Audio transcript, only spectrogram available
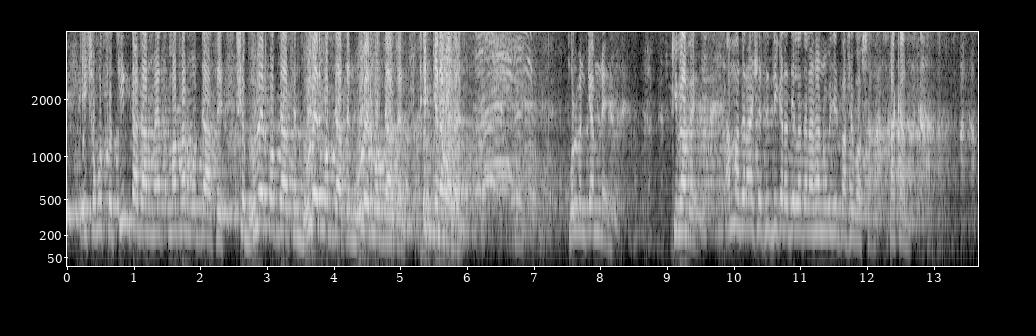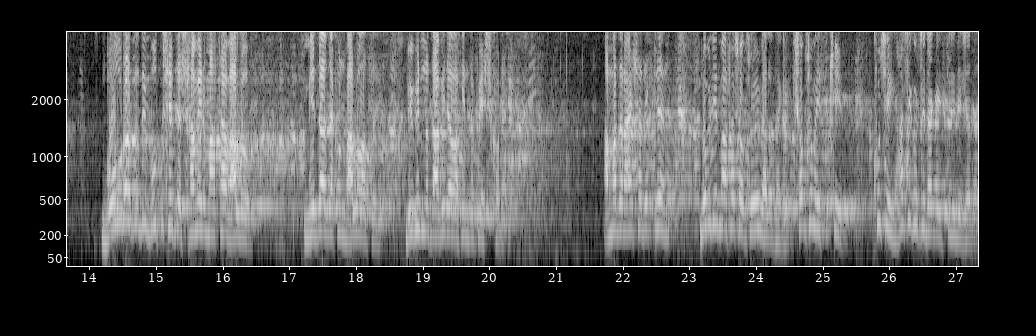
এই সমস্ত চিন্তা যার মাথা- মাথার মধ্যে আছে, সে ভুলের মধ্যে আছেন, ভুলের মধ্যে আছেন, ভুলের মধ্যে আছেন। ঠিক কিনা বলেন? বলবেন কেমনে? কীভাবে? আমাদের আয়সা সিদ্দিকারা দিল্লা তালা নবীজির পাশে বসা, তাকান। বউরা যদি বুঝছে যে স্বামীর মাথা ভালো, মেজাজ এখন ভালো আছে, বিভিন্ন দাবি দাওয়া কিন্তু পেশ করে। আমাদের আয়সা দেখছেন, নবীজির মাথা সবসময় ভালো থাকে, সবসময় স্থির, খুশি হাসি খুশি থাকে স্ত্রীদের সাথে।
